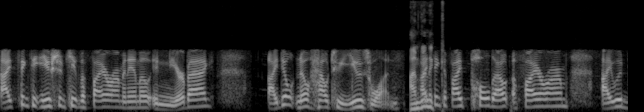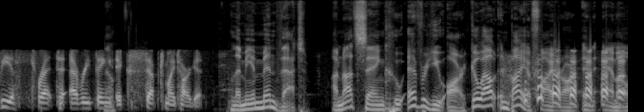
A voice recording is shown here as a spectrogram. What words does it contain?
I think that you should keep the firearm and ammo in your bag. I don't know how to use one. I'm gonna... I think if I pulled out a firearm, I would be a threat to everything no. except my target. Let me amend that. I'm not saying whoever you are, go out and buy a firearm and ammo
